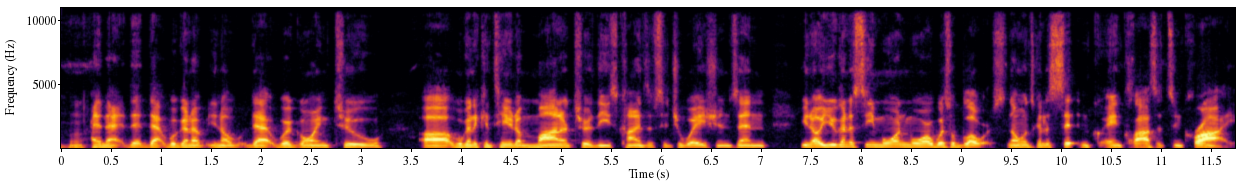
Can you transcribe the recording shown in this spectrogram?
mm-hmm. and that, that that we're gonna you know that we're going to uh, we're going to continue to monitor these kinds of situations. And, you know, you're going to see more and more whistleblowers. No one's going to sit in, in, closets and cry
